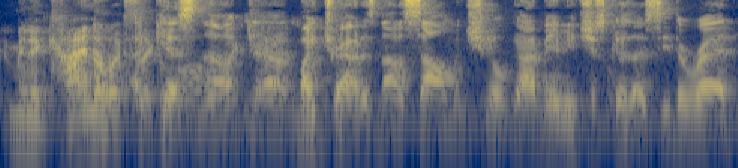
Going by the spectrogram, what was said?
I mean, it kind of looks I like guess a ball, not. Like yeah, that. Mike Trout is not a Solomon Shield guy. Maybe it's just because I see the red.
